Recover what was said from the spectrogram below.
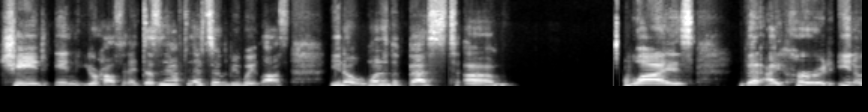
change in your health? And it doesn't have to necessarily be weight loss. You know one of the best um whys that i heard you know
